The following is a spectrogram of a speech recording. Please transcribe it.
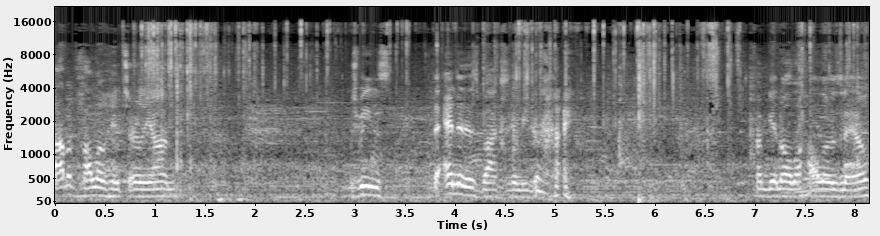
Lot of holo hits early on. Which means the end of this box is gonna be dry. I'm getting all the holos now.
